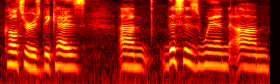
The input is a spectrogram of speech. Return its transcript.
cultures because um, this is when um,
